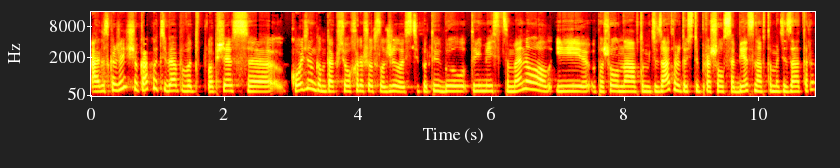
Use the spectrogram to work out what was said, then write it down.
А расскажи еще, как у тебя вот вообще с э, кодингом так все хорошо сложилось? Типа ты был три месяца мануал и пошел на автоматизатор, то есть ты прошел собес на автоматизатор.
